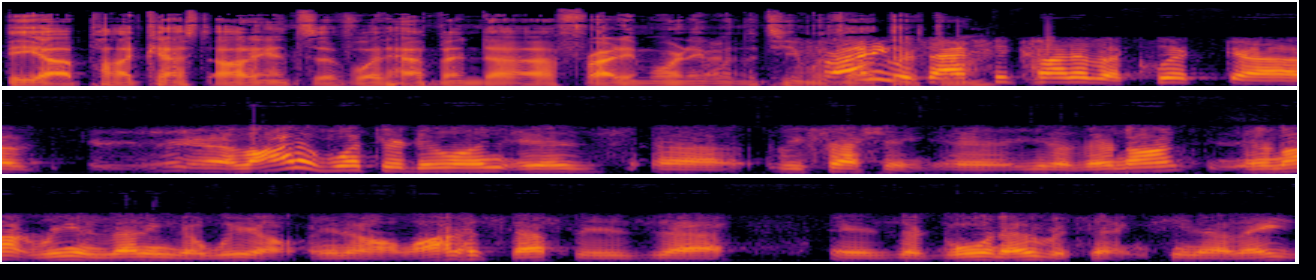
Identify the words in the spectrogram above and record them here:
the uh, podcast audience of what happened uh, Friday morning when the team was Friday out there? Friday was actually kind of a quick. Uh, a lot of what they're doing is uh, refreshing. Uh, you know, they're not they're not reinventing the wheel. You know, a lot of stuff is uh, is they're going over things. You know, they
